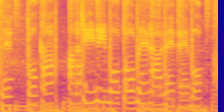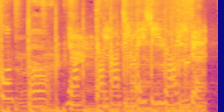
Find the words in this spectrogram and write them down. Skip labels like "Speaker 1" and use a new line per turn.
せとか私に求められても本当やったり勘違いしないで。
